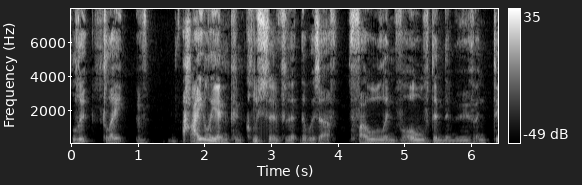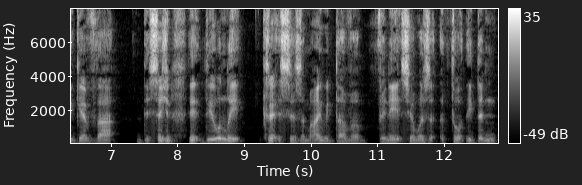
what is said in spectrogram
looked like highly inconclusive that there was a foul involved in the move, and to give that decision, the the only criticism I would have of Venezia was I thought they didn't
